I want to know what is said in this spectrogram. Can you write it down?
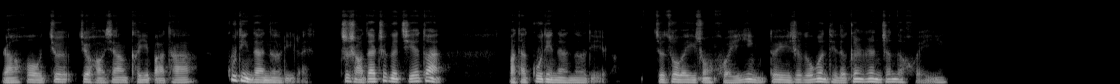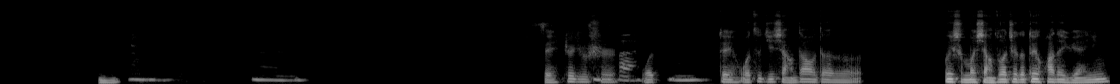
然后就就好像可以把它固定在那里了，至少在这个阶段把它固定在那里了。就作为一种回应，对于这个问题的更认真的回应。嗯嗯嗯，对，这就是我嗯对我自己想到的，为什么想做这个对话的原因。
